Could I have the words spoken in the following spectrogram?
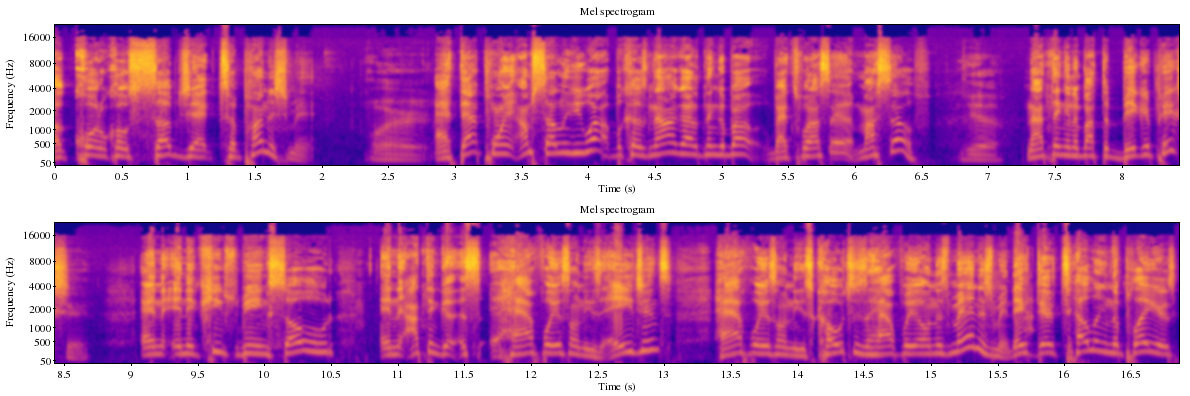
a quote unquote subject to punishment. Word. At that point, I'm selling you out because now I got to think about back to what I said myself Yeah. not thinking about the bigger picture. And and it keeps being sold. And I think it's halfway it's on these agents, halfway it's on these coaches, and halfway on this management. They they're telling the players,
